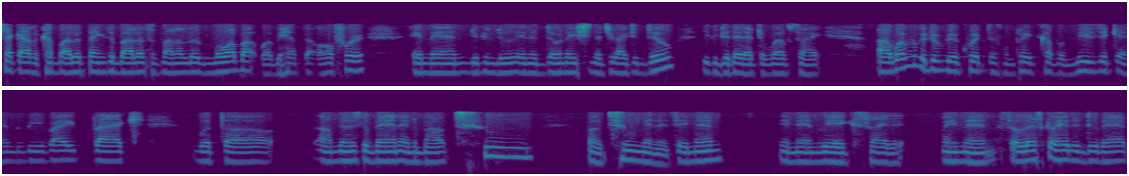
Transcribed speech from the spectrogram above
check out a couple other things about us and find a little more about what we have to offer. Amen. You can do any donation that you like to do. You can do that at the website. Uh, what we're going to do real quick, going to play a couple of music and we'll be right back with uh, uh, Minister Van in about two about two minutes. Amen. Amen. We're excited. Amen. So let's go ahead and do that.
